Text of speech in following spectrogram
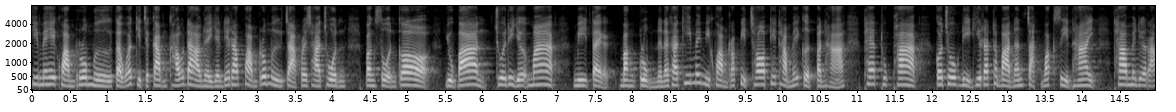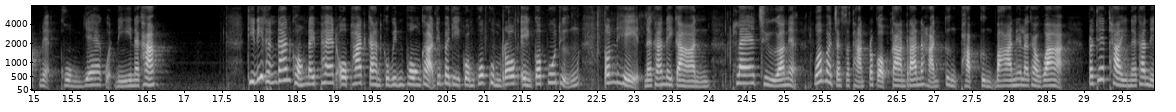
ที่ไม่ให้ความร่วมมือ แต่ว่ากิจกรรมเขาดาวเนี่ยยังได้รับความร่วมมือจากประชาชน บางส่วนก็อยู่บ้านช่วยได้เยอะมาก มีแต่บางกลุ่มเนี่ยนะคะที่ไม่มีความรับผิดชอบที่ทำให้เกิดปัญหาแทบทุกภาค ก็โชคดีที่รัฐบาลนั้นจัดวัคซีนให้ ถ้าไม่ได้รับเนี่ยคงแย่กว่านี้นะคะ ทีนี้ทางด้านของนายแพทย์โอภาสการกวินพงศ์ค่ะที่ปดีกรมควบคุมโรคเองก็พูดถึงต้นเหตุนะคะในการแพร่เชื้อเนี่ยว่ามาจากสถานประกอบการร้านอาหารกึ่งผับกึ่งบาร์เนี่ยแหละค่ะว่าประเทศไทยนะคะใน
